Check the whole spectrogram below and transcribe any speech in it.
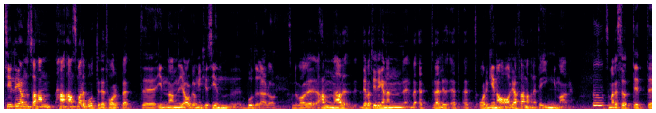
tydligen så han, han, han, som hade bott i det torpet eh, innan jag och min kusin bodde där då. Så det, var, han hade, det var tydligen en, ett, väldigt, ett, ett original, jag har för mig att han hette Ingmar. Mm. Som hade suttit eh,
